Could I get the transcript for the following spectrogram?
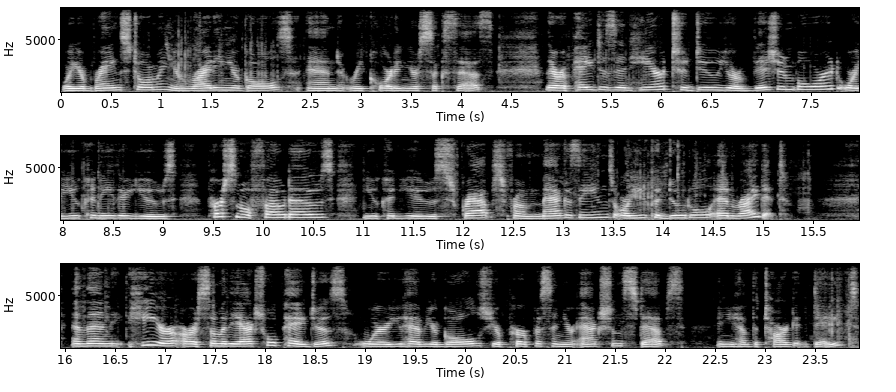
where you're brainstorming, you're writing your goals, and recording your success. There are pages in here to do your vision board, or you can either use personal photos, you could use scraps from magazines, or you could doodle and write it. And then here are some of the actual pages where you have your goals, your purpose, and your action steps, and you have the target date.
